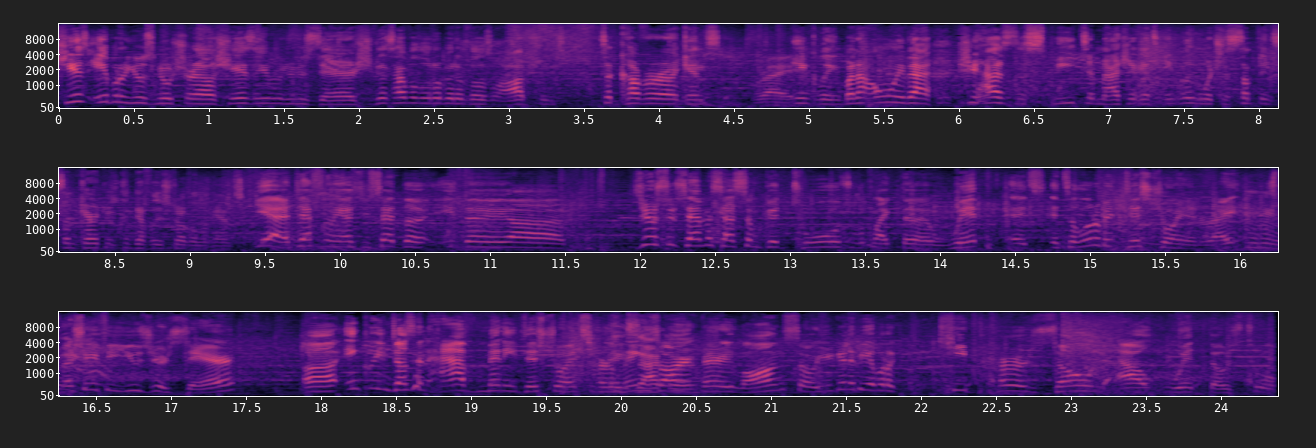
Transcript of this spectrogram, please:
she is able to use neutral, she is able to use Zair. She does have a little bit of those options to cover against Right. Inkling. But not only that, she has the speed to match against Inkling, which is something some characters can definitely struggle against. Yeah, definitely. As you said, the the uh, Zero Suit Samus has some good tools with like the whip. It's it's a little bit disjointed, right? Especially if you use your Zair. Uh, Inkling doesn't have many disjoints. Her wings Exactly. aren't very long, so you're going to be able to keep her zoned out with those tools.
